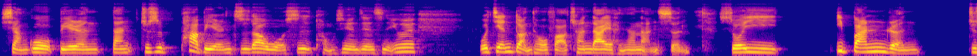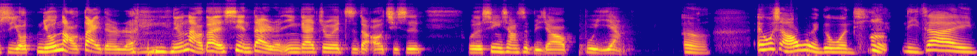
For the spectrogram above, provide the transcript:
想过别人担，就是怕别人知道我是同性恋这件事，因为我剪短头发，穿搭也很像男生，所以一般人就是有有脑袋的人，有脑袋的现代人应该就会知道哦，其实我的性向是比较不一样。嗯，哎，我想要问一个问题，嗯你在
